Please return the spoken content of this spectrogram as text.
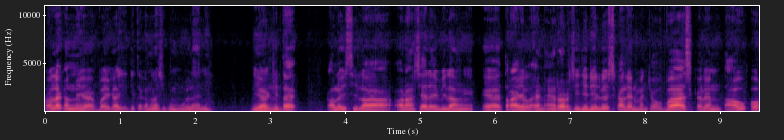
soalnya kan ya baik lagi kita kan masih pemula nih. Ya Hmm. kita kalau istilah orang sih ada yang bilang ya trial and error sih. Jadi lu sekalian mencoba sekalian tahu oh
